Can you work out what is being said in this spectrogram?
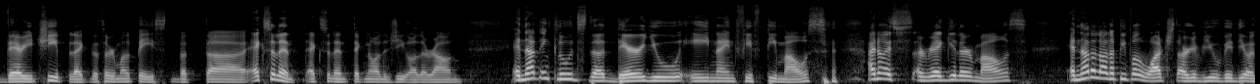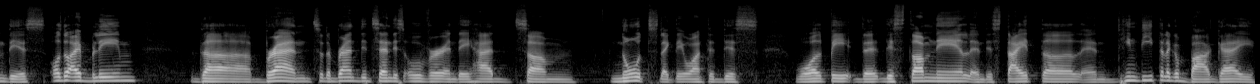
very cheap, like the thermal paste, but uh, excellent, excellent technology all around. And that includes the Dareu A950 mouse. I know it's a regular mouse, and not a lot of people watched our review video on this, although I blame the brand. So the brand did send this over and they had some notes like they wanted this wallpaper, the, this thumbnail and this title and hindi talaga bagay.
